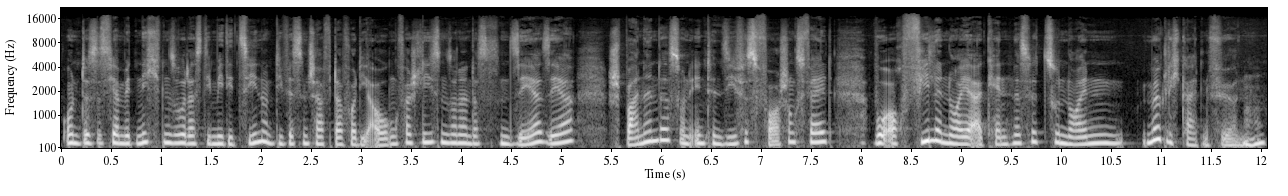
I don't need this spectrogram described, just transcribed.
Und das ist ja mitnichten so, dass die Medizin und die Wissenschaft davor die Augen verschließen, sondern das ist ein sehr, sehr spannendes und intensives Forschungsfeld, wo auch viele neue Erkenntnisse zu neuen Möglichkeiten führen. Mhm.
